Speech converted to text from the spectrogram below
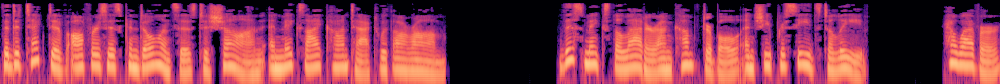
The detective offers his condolences to Sean and makes eye contact with Aram. This makes the latter uncomfortable and she proceeds to leave. However,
